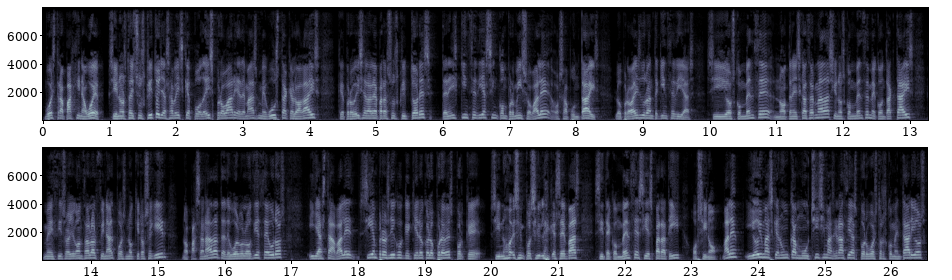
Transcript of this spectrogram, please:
vuestra página web. Si no estáis suscritos, ya sabéis que podéis probar y además me gusta que lo hagáis, que probéis el área para suscriptores. Tenéis 15 días sin compromiso, ¿vale? Os apuntáis, lo probáis durante 15 días. Si os convence, no tenéis que hacer nada. Si no os convence, me contactáis y me decís, oye Gonzalo, al final pues no quiero seguir, no pasa nada, te devuelvo los 10 euros y ya está, ¿vale? Siempre os digo que quiero que lo pruebes porque si no es imposible que sepas si te convence, si es para ti o si no, ¿vale? Y hoy más que nunca muchísimas gracias por vuestros comentarios,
